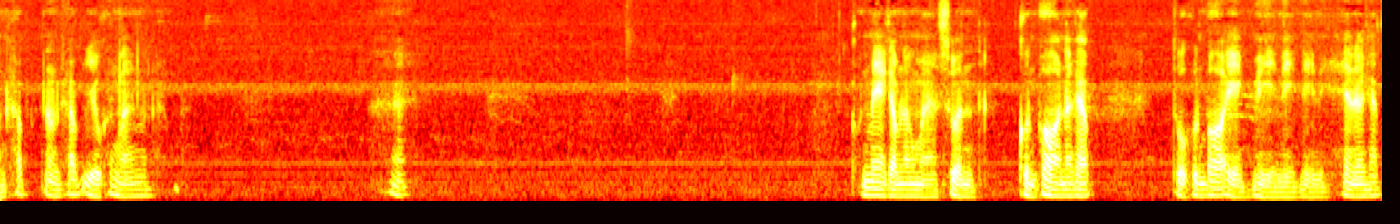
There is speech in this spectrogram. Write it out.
นู่นครับนู่นครับ อยู่ข้างหลังนู่นครับคุณแม่กำลังมาส่วนคุณพ่อนะครับ ตัวคุณพ่อเองนี่นี่นี่นี่เห็นไหมครับ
